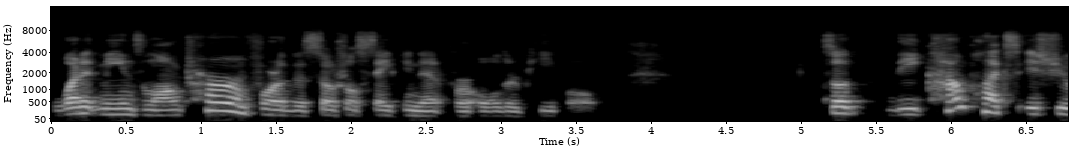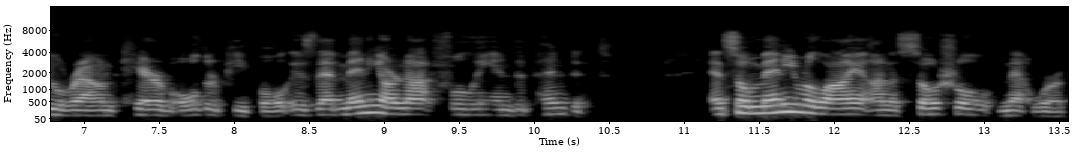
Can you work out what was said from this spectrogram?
what it means long-term for the social safety net for older people. So, the complex issue around care of older people is that many are not fully independent. And so many rely on a social network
